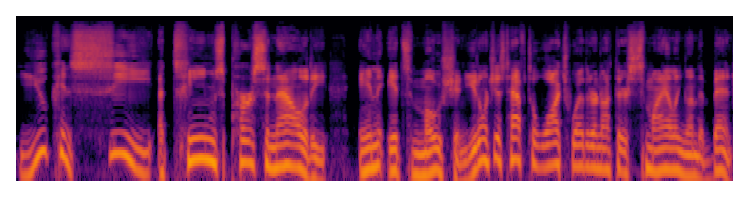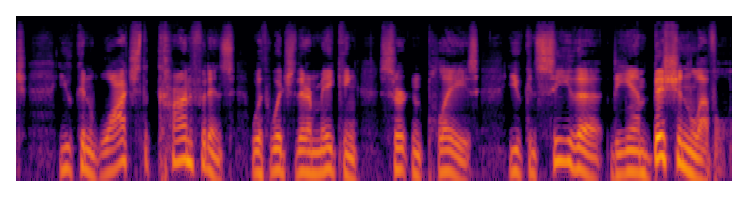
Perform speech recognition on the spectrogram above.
You can see a team's personality in its motion. You don't just have to watch whether or not they're smiling on the bench. You can watch the confidence with which they're making certain plays. You can see the the ambition level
